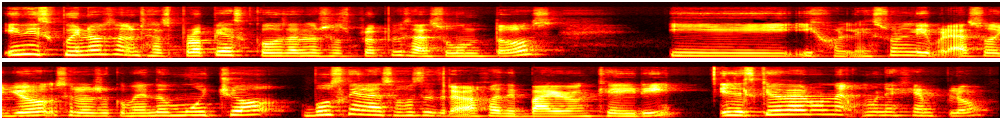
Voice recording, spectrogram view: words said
inmiscuirnos en nuestras propias cosas, nuestros propios asuntos y, híjole, es un librazo. Yo se los recomiendo mucho. Busquen las hojas de trabajo de Byron Katie. Y les quiero dar una- un ejemplo,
